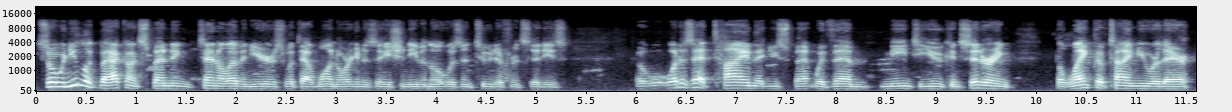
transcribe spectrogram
So when you look back on spending 10, 11 years with that one organization, even though it was in two different cities, uh, what does that time that you spent with them mean to you, considering the length of time you were there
